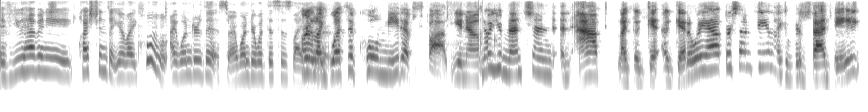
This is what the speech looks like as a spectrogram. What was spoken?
if you have any questions that you're like hmm i wonder this or i wonder what this is like or like, what's a cool meetup spot? You know, I know you mentioned an app, like a get a getaway app or something, like a bad date.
